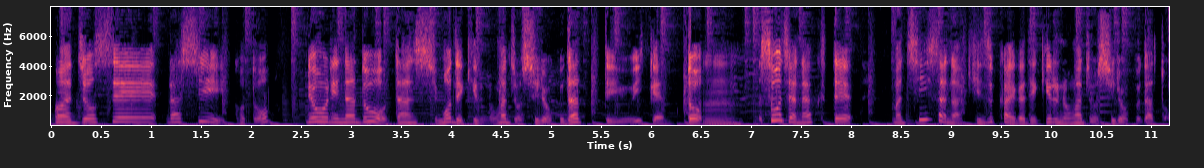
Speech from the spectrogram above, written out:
まあ、女性らしいこと料理などを男子もできるのが女子力だっていう意見と、うんそうじゃなくて、まあ、小さな気遣いができるのが女子力だと、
